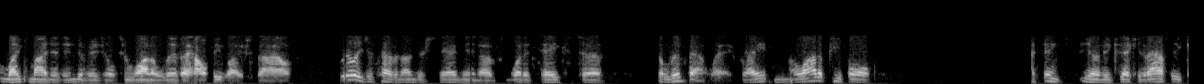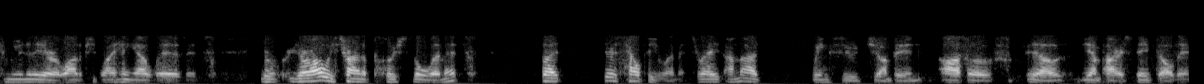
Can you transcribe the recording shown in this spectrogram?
like-minded individuals who want to live a healthy lifestyle, really just have an understanding of what it takes to to live that way, right? And a lot of people I think you know the executive athlete community or a lot of people I hang out with, it's you're you're always trying to push the limits, but there's healthy limits, right? I'm not wingsuit jumping off of you know the Empire State Building.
